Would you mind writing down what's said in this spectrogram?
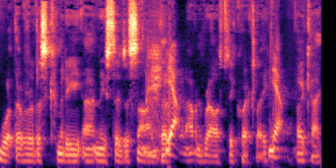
whatever this committee uh, needs to decide. That Yeah. it's going to happen relatively quickly. Yeah. Okay.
